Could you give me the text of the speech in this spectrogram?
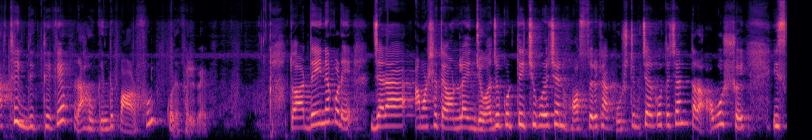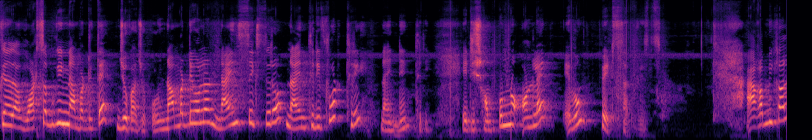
আর্থিক দিক থেকে রাহু কিন্তু পাওয়ারফুল করে ফেলবে। তো আর দেরি না করে যারা আমার সাথে অনলাইন যোগাযোগ করতে ইচ্ছে করেছেন, হস্তরেখা কুষ্টি বিচার করতে চান, তারা অবশ্যই স্ক্রিনে দেওয়া হোয়াটসঅ্যাপ বুকিং নাম্বারটিতে যোগাযোগ করুন। নাম্বারটি হলো nine six zero nine three four three nine nine three এটি সম্পূর্ণ অনলাইন এবং পেড সার্ভিস আগামীকাল,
